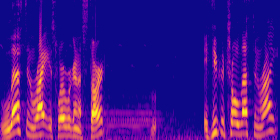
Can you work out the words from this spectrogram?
left and right is where we're gonna start. If you control left and right,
